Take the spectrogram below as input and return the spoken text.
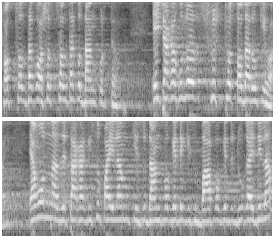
সচ্ছল থাকো, অসচ্ছল থাকো, দান করতে হবে। এই টাকাগুলোর সুষ্ঠু তদারকি হয়। এমন না যে টাকা কিছু পাইলাম, কিছু ডান পকেটে, কিছু বা পকেটে ঢুকাই দিলাম,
